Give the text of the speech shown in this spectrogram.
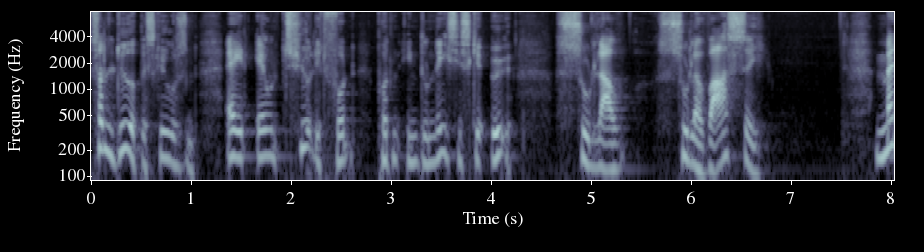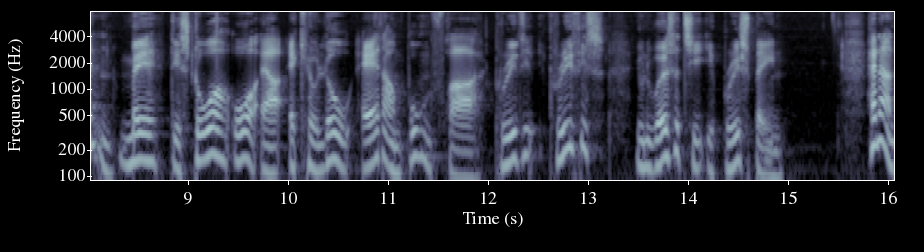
Sådan lyder beskrivelsen af et eventyrligt fund på den indonesiske ø Sulaw- Sulawesi. Manden med det store ord er arkeolog Adam Brun fra Griffiths University i Brisbane. Han er en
